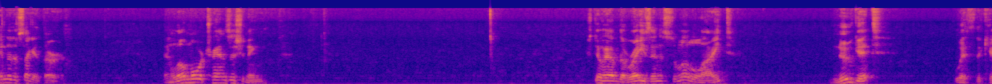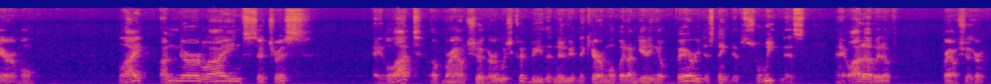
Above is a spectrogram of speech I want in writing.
End of the second third. And a little more transitioning. Still have the raisin, it's a little light. Nougat with the caramel, light underlying citrus, a lot of brown sugar, which could be the nougat and the caramel, but I'm getting a very distinctive sweetness and a lot of it of brown sugar,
